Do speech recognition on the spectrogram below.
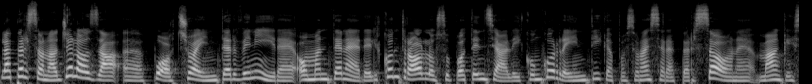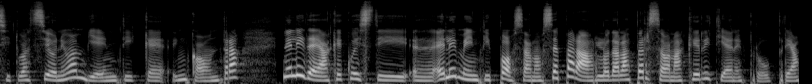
La persona gelosa eh, può cioè intervenire o mantenere il controllo su potenziali concorrenti che possono essere persone, ma anche situazioni o ambienti che incontra, nell'idea che questi eh, elementi possano separarlo dalla persona che ritiene propria.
